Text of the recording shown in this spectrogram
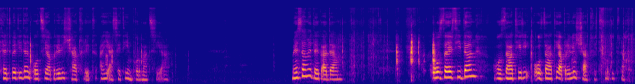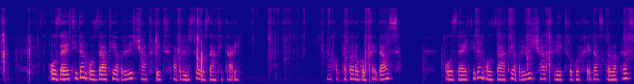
11-დან 20 აპრილის ჩათვლით. აი ასეთი ინფორმაცია. მესამე დეკადა. 21-დან 30 30 აპრილის ჩათვლით. მოდით ნახოთ. 21-დან 30 აპრილის ჩათვლით. აპრილის თვე 30-ით არის. ნახოთ აბა როგორ ხედავს. 21-დან 30 აპრილის ჩათვლით, როგორ ხედავს ყველაფერს.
